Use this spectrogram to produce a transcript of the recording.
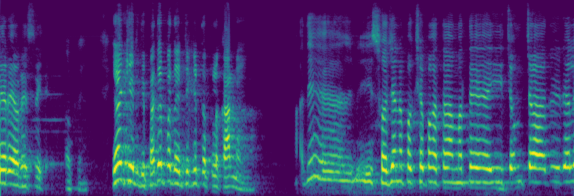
ಬೇರೆಯವ್ರ ಹೆಸರಿಗೆ ಓಕೆ ಯಾಕೆ ಈ ರೀತಿ ಪದೇ ಪದೇ ಟಿಕೆಟ್ ತಪ್ಪಲು ಕಾರಣ ಏನು? ಅದೇ ಈ ಸ್ವಜನ ಪಕ್ಷಪಾತ ಮತ್ತೆ ಈ ಚಮಚ ಅದು ಇದೆಲ್ಲ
